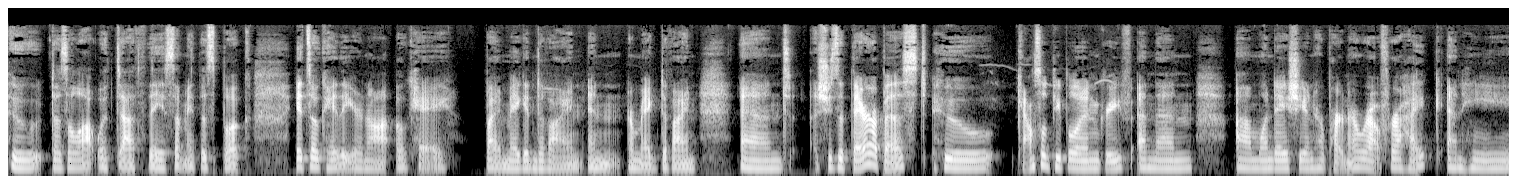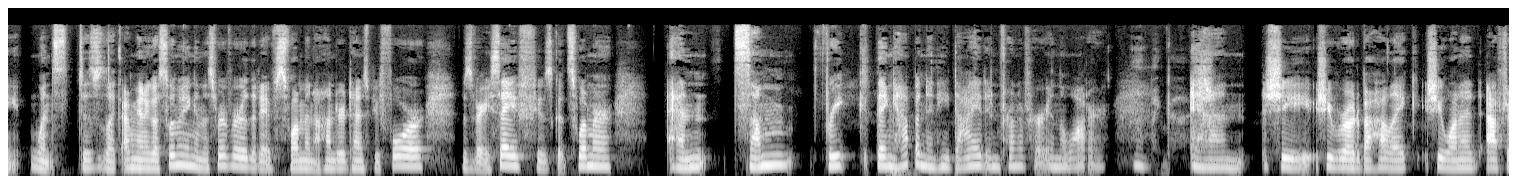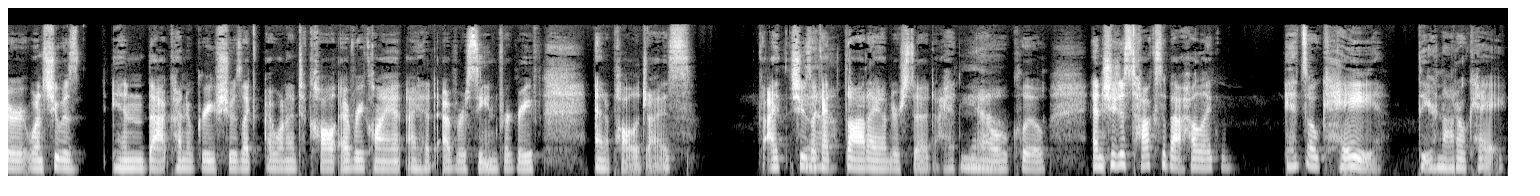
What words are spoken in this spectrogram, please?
who does a lot with death they sent me this book it's okay that you're not okay by megan devine and or meg devine. And she's a therapist who counseled people in grief. And then um, one day she and her partner were out for a hike and he went just like i'm going to go swimming in this river that i've swum in a hundred times before. It was very safe. He was a good swimmer. And some freak thing happened and he died in front of her in the water. Oh my gosh. and she she wrote about how like she wanted after once she was in that kind of grief she was like i wanted to call every client i had ever seen for grief and apologize I, she was like, I thought I understood. I had no clue. And she just talks about how like it's okay that you're not okay.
